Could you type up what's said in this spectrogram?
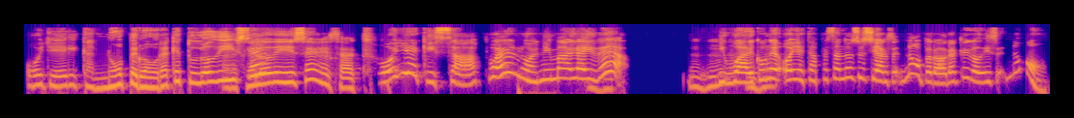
Oye, Erika, no, pero ahora que tú lo dices. lo dices, exacto. Oye, quizás, pues, no es ni mala idea. Igual con el, oye, estás pensando en suicidarse. No, pero ahora que lo dices, no.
